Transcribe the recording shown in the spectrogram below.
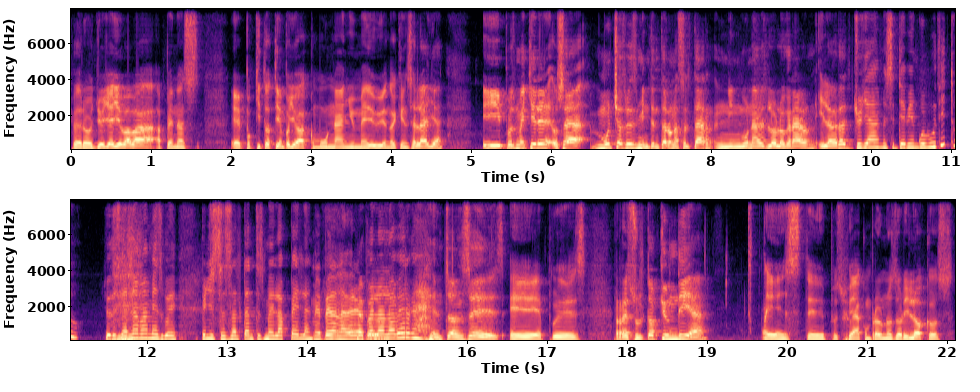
pero yo ya llevaba apenas eh, poquito tiempo, llevaba como un año y medio viviendo aquí en Celaya. Y pues me quiere, o sea, muchas veces me intentaron asaltar, ninguna vez lo lograron. Y la verdad, yo ya me sentía bien huevudito. Yo decía, no mames, güey, pinches asaltantes me la pelan. Me pelan la verga. Me pelan la verga. Entonces, eh, pues resultó que un día, este, pues fui a comprar unos dorilocos.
